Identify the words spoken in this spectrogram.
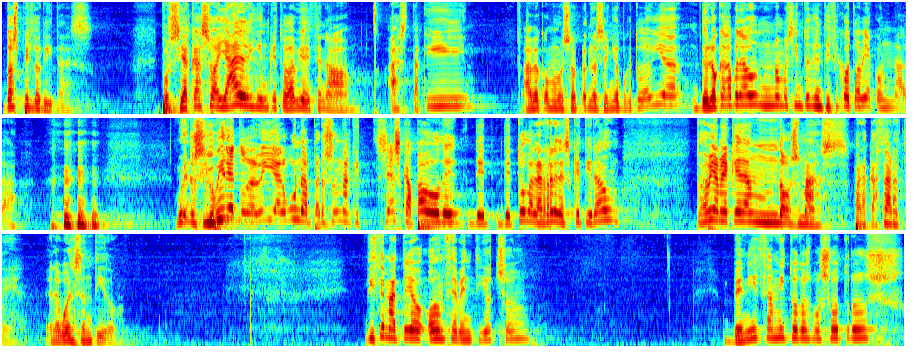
Dos pildoritas. Por si acaso hay alguien que todavía dice, no, hasta aquí, a ver cómo me sorprende el Señor, porque todavía, de lo que ha hablado, no me siento identificado todavía con nada. Bueno, si hubiera todavía alguna persona que se ha escapado de, todas las redes que he tirado, todavía me quedan dos más para cazarte, en el buen sentido. Dice Mateo 11, 28, venid a mí todos vosotros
